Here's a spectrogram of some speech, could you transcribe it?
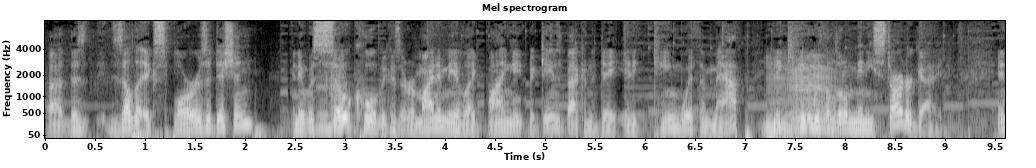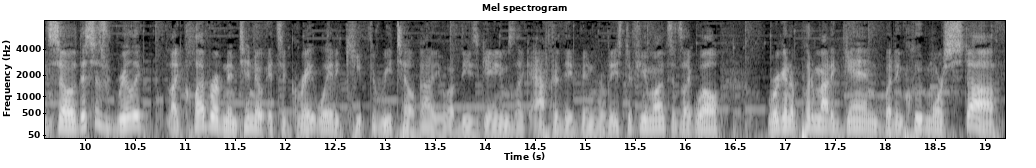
uh, the Zelda Explorers Edition, and it was so cool because it reminded me of like buying 8-bit games back in the day. It came with a map and it came with a little mini starter guide. And so this is really like clever of Nintendo. It's a great way to keep the retail value of these games like after they've been released a few months. It's like, well, we're going to put them out again but include more stuff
